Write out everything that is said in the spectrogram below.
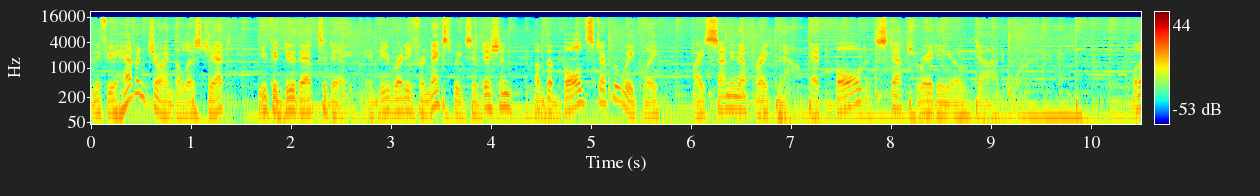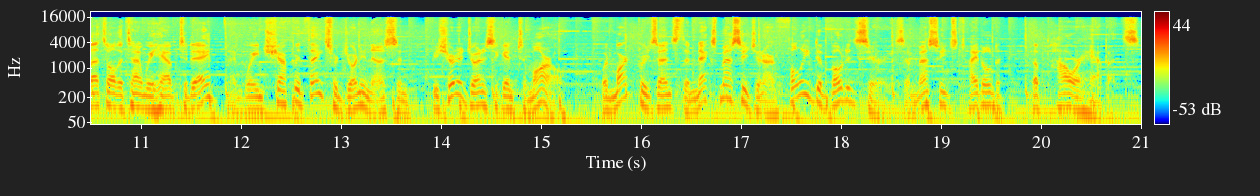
And if you haven't joined the list yet, you can do that today and be ready for next week's edition of the Bold Stepper Weekly by signing up right now at boldstepsradio.org. Well, that's all the time we have today. I'm Wayne Shepherd. Thanks for joining us, and be sure to join us again tomorrow when Mark presents the next message in our fully devoted series, a message titled The Power Habits.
